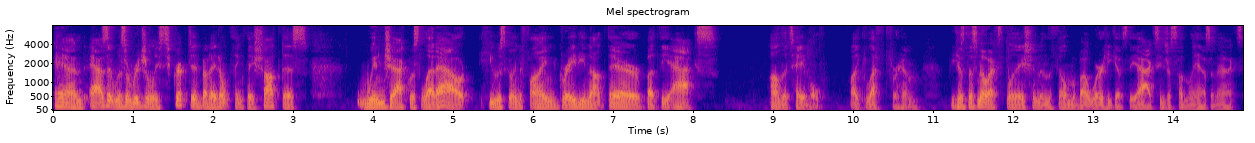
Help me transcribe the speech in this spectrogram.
And as it was originally scripted, but I don't think they shot this, when Jack was let out, he was going to find Grady not there, but the axe on the table, like left for him. Because there's no explanation in the film about where he gets the axe. He just suddenly has an axe.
